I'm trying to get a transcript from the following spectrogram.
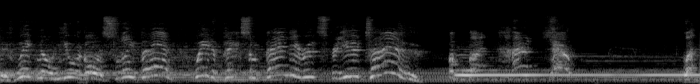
If we'd known you were going to sleep in, we'd have picked some pandy roots for you, too. What? Achoo! What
